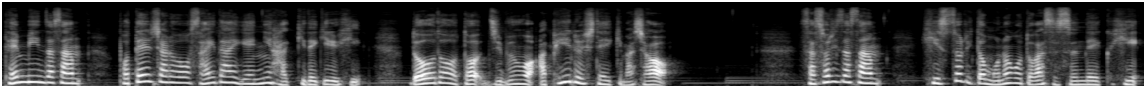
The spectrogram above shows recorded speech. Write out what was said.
天秤座さん、ポテンシャルを最大限に発揮できる日、堂々と自分をアピールしていきましょう。サソリ座さん、ひっそりと物事が進んでいく日、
